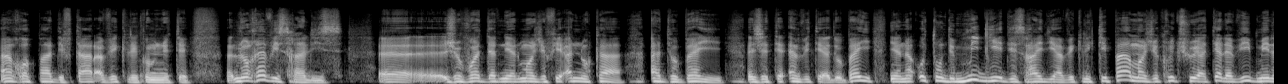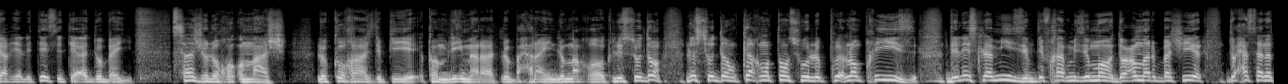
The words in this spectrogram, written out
un repas d'iftar avec les communautés. Le rêve, il se réalise. Euh, je vois dernièrement, j'ai fait un à Dubaï. J'étais invité à Dubaï. Il y en a autant de milliers d'Israéliens avec l'équipage. Moi, j'ai cru que je suis à Tel Aviv, mais la réalité, c'était à Dubaï. Ça, je leur rends hommage. Le courage des pays comme l'Émirat, le Bahreïn, le Maroc, le Soudan. Le Soudan, 40 ans sous l'emprise de l'islamisme, des frères musulmans, de Omar Bashir, de Hassan al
